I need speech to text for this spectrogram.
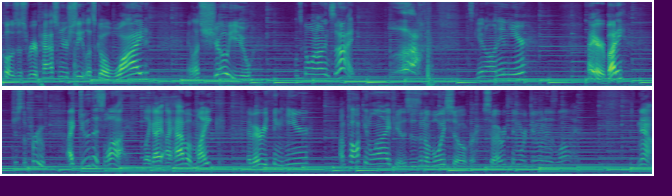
Close this rear passenger seat. Let's go wide, and let's show you what's going on inside. Ugh. Let's get on in here. Hey, everybody. Just to prove, I do this live. Like, I, I have a mic, I have everything here. I'm talking live here. This isn't a voiceover, so everything we're doing is live. Now,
